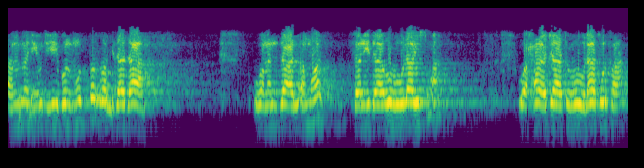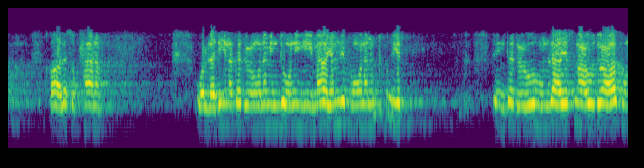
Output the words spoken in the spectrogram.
أمن يجيب المضطر إذا دعاه. ومن دعا الأموات فنداؤه لا يسمع وحاجاته لا ترفع. قال سبحانه والذين تدعون من دونه ما يملكون من قطمير إن تدعوهم لا يسمعوا دعاكم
